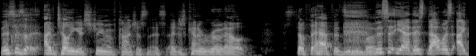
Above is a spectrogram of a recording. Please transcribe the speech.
This is, a, I'm telling you, a stream of consciousness. I just kind of wrote out stuff that happens in the book. This is yeah. This that was I.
